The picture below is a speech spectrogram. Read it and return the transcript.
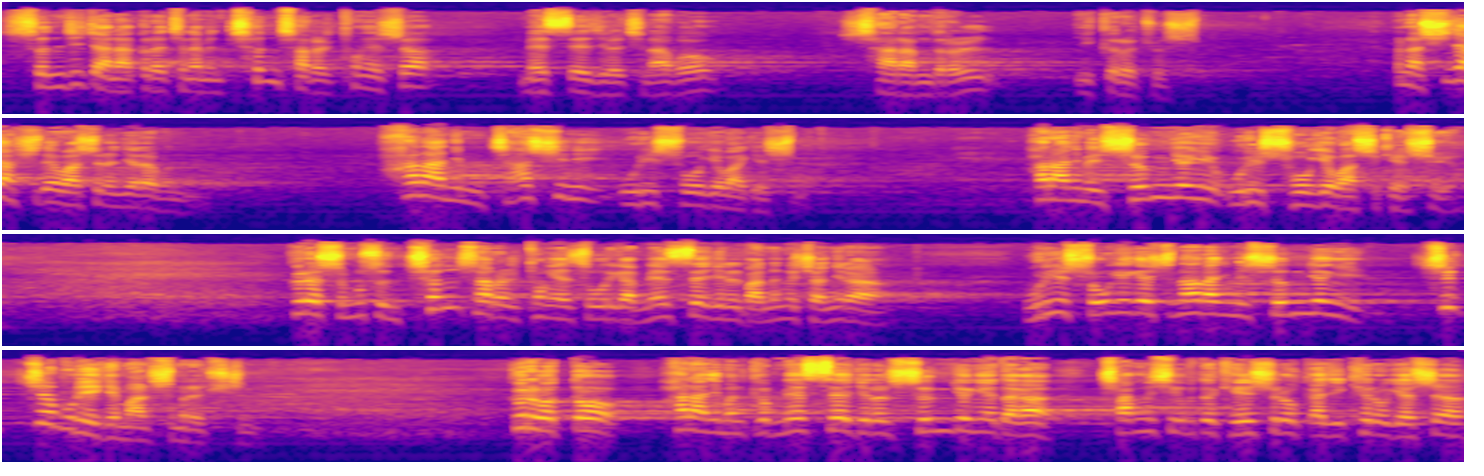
선지자나 그렇지 않으면 천사를 통해서 메시지를 전하고 사람들을 이끌어 주십니다. 그러나 시작시대 와시는 여러분, 하나님 자신이 우리 속에 와 계십니다. 하나님의 성령이 우리 속에 와서 계셔요. 그래서 무슨 천사를 통해서 우리가 메시지를 받는 것이 아니라 우리 속에 계신 하나님의 성령이 직접 우리에게 말씀을 해주십니다. 그리고 또 하나님은 그 메시지를 성경에다가 창세기부터 계시록까지 기록해서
